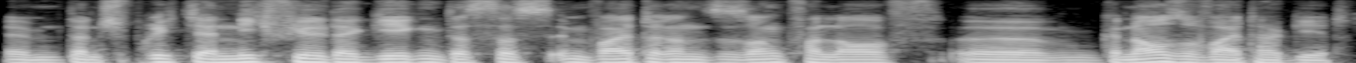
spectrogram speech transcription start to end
ähm, dann spricht ja nicht viel dagegen, dass das im weiteren Saisonverlauf äh, genauso weitergeht.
